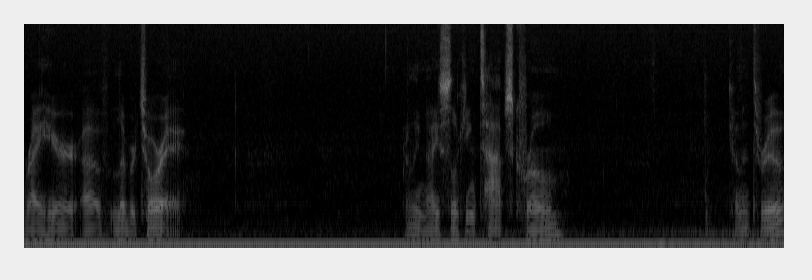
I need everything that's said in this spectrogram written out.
right here of Liberatore. Really nice looking Topps chrome coming through.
